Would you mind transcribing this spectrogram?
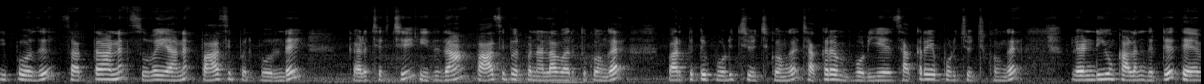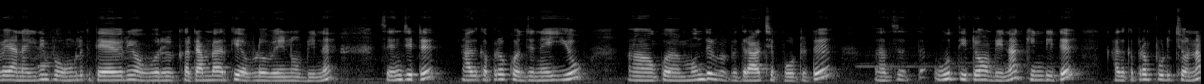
இப்போது சத்தான சுவையான பாசிப்பருப்பு உருண்டை கிடச்சிருச்சு. இதுதான் பாசிப்பருப்பை நல்லா வறுத்துக்கோங்க. வறுத்துட்டு பொடிச்சு வச்சுக்கோங்க. சர்க்கரை பொடியை சர்க்கரையை பொடிச்சு வச்சுக்கோங்க. ரெண்டையும் கலந்துட்டு தேவையான இனிப்பு உங்களுக்கு தேவையும் ஒரு க- டம்ளருக்கு எவ்வளோ வேணும் அப்படின்னு செஞ்சுட்டு அதுக்கப்புறம் கொஞ்சம் நெய்யும் கொ- முந்திரி பருப்பு திராட்சை போட்டுட்டு அது ஊற்றிட்டோம் அப்படின்னா கிண்டிட்டு அதுக்கப்புறம் பிடிச்சோன்னா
